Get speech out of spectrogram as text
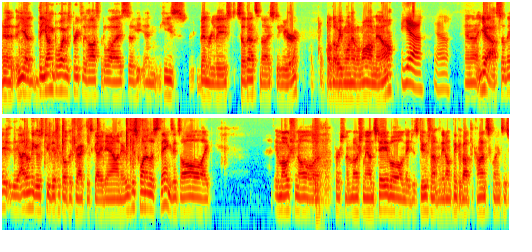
uh, yeah the young boy was briefly hospitalized so he and he's been released so that's nice to hear although he won't have a mom now. Yeah yeah. And uh, yeah so they, they I don't think it was too difficult to track this guy down. It was just one of those things it's all like emotional uh, person emotionally unstable and they just do something they don't think about the consequences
